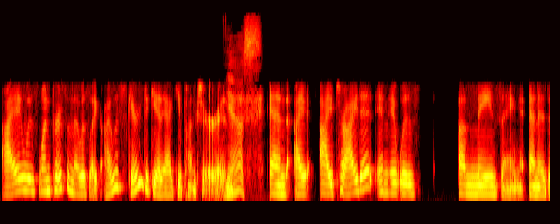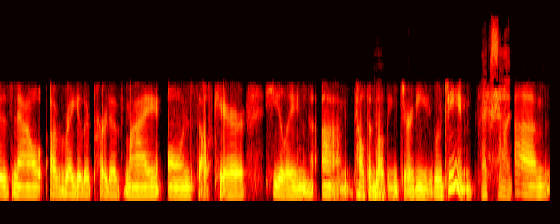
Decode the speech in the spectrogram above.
I was one person that was like, I was scared to get acupuncture. And, yes. And I, I tried it, and it was amazing. And it is now a regular part of my own self care, healing, um, health and hmm. well being journey routine. Excellent. Um,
